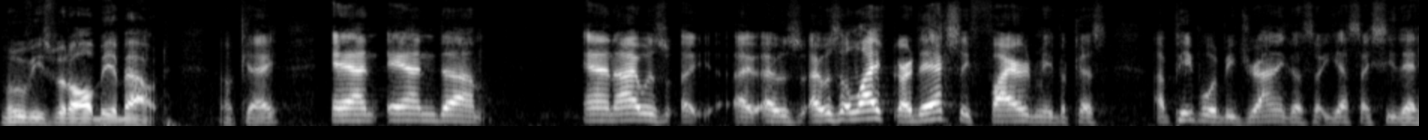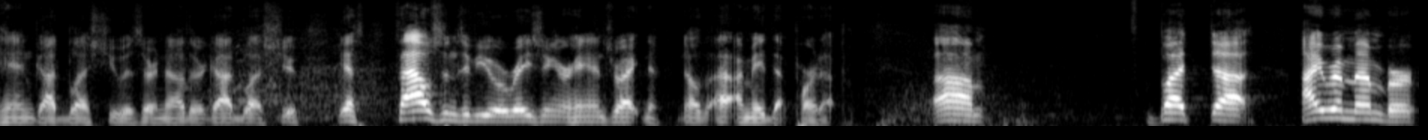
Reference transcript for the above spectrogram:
movies would all be about. Okay, and and um, and I was I, I, was I was a lifeguard. They actually fired me because uh, people would be drowning. Go, so yes, I see that hand. God bless you. Is there another? God bless you. Yes, thousands of you are raising your hands right now. No, I made that part up. Um, but uh, I remember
